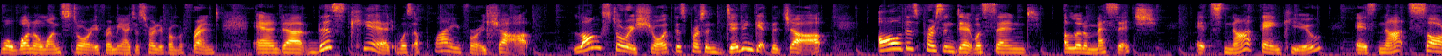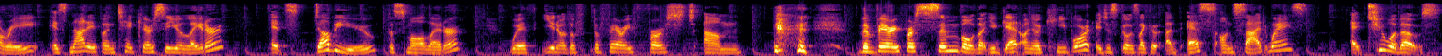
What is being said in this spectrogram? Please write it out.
well, one on one story for me. I just heard it from a friend. And uh, this kid was applying for a job. Long story short, this person didn't get the job. All this person did was send a little message. It's not thank you. It's not sorry. It's not even take care, see you later. It's W, the small letter, with, you know, the, the very first, um, the very first symbol that you get on your keyboard. It just goes like a- an S on sideways. At two of those.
